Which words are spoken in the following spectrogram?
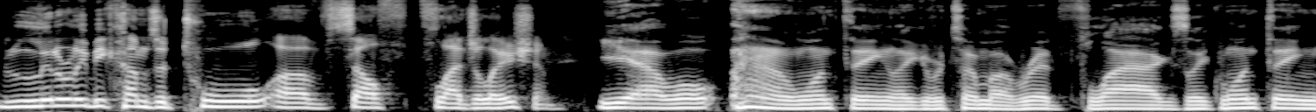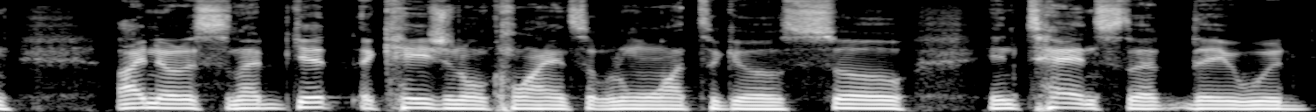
literally becomes a tool of self-flagellation. Yeah, well, one thing, like we're talking about red flags, like one thing I noticed, and I'd get occasional clients that would want to go so intense that they would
